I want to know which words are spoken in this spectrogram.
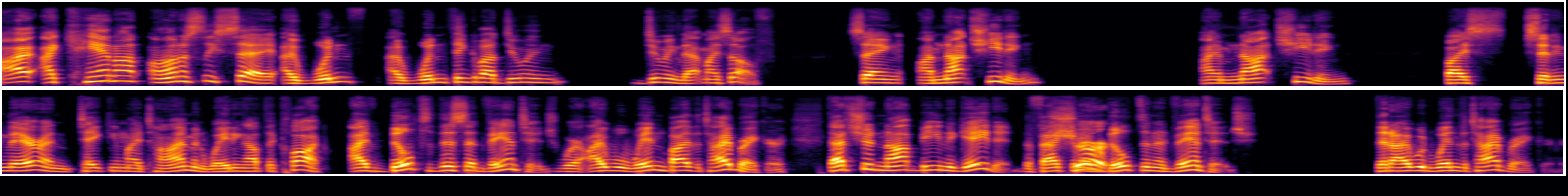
I I cannot honestly say I wouldn't I wouldn't think about doing doing that myself. Saying I'm not cheating. I'm not cheating by s- sitting there and taking my time and waiting out the clock. I've built this advantage where I will win by the tiebreaker. That should not be negated. The fact that I built an advantage that I would win the tiebreaker.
